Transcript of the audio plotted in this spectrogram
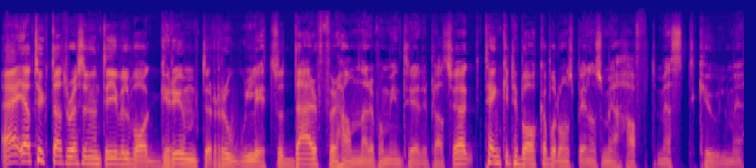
Eh, jag tyckte att Resident Evil var grymt roligt, så därför hamnade det på min tredje plats. För jag tänker tillbaka på de spelen som jag haft mest kul med.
